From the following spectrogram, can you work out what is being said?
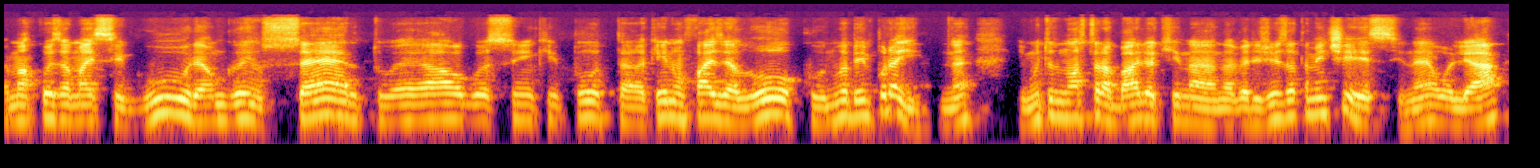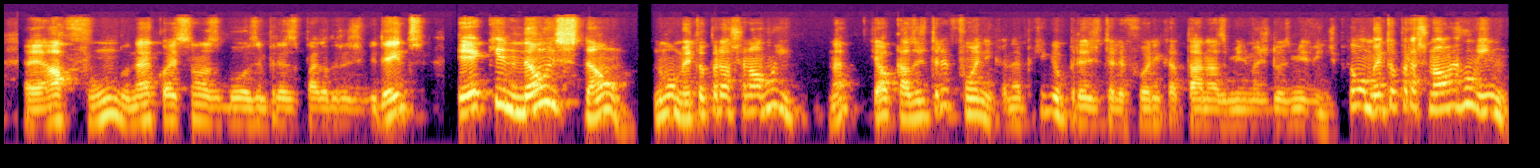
é uma coisa mais segura, é um ganho certo, é algo assim que, puta, quem não faz é louco, não é bem por aí, né? E muito do nosso trabalho aqui na, na VLG é exatamente esse, né? Olhar é, a fundo, né? Quais são as boas empresas pagadoras de dividendos e que não estão no momento operacional ruim, né? Que é o caso de Telefônica, né? Por que, que o preço de Telefônica está nas mínimas de 2020? Porque o momento operacional é ruim,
